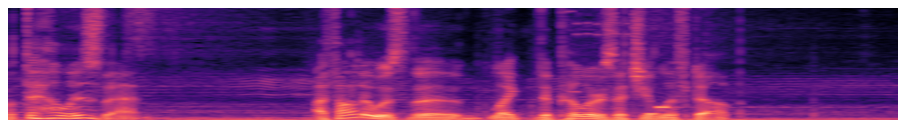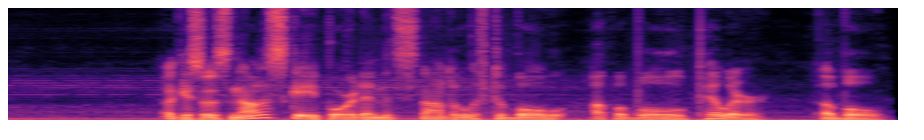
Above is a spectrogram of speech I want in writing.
What the hell is that? I thought it was the, like, the pillars that you lift up. Okay, so it's not a skateboard and it's not a liftable, upable pillar. Able.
